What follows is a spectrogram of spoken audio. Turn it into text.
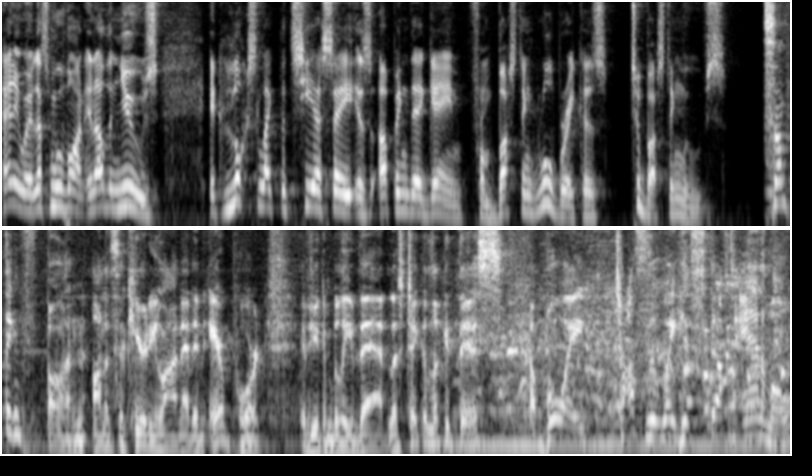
Anyway, let's move on. In other news, it looks like the TSA is upping their game from busting rule breakers to busting moves. Something fun on a security line at an airport, if you can believe that. Let's take a look at this. A boy tosses away his stuffed animal,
